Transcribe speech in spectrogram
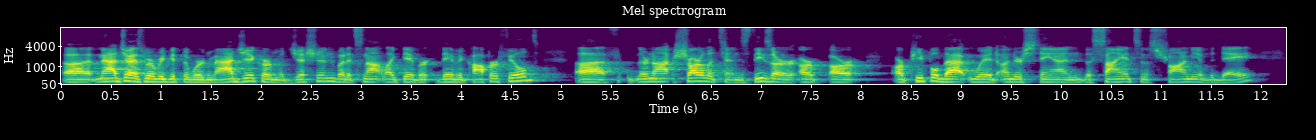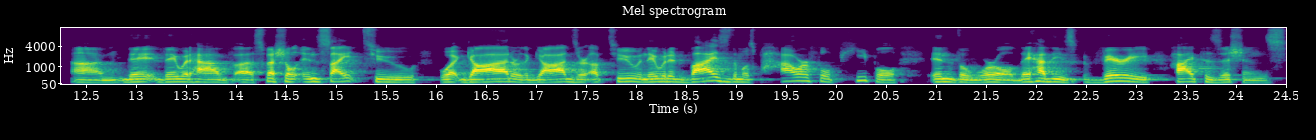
Uh, magi is where we get the word magic or magician, but it's not like David Copperfield. Uh, they're not charlatans. These are, are, are, are people that would understand the science and astronomy of the day. Um, they, they would have uh, special insight to what God or the gods are up to, and they would advise the most powerful people in the world. They had these very high positions.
